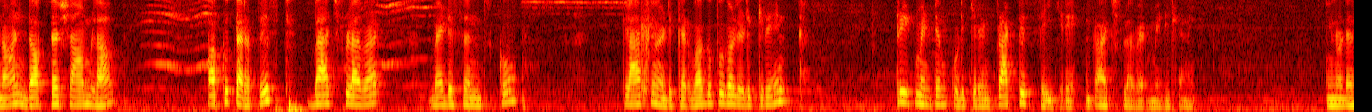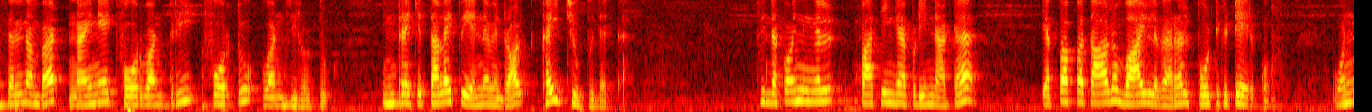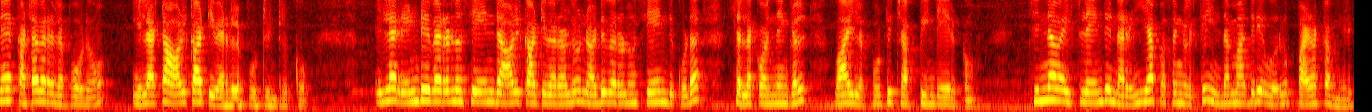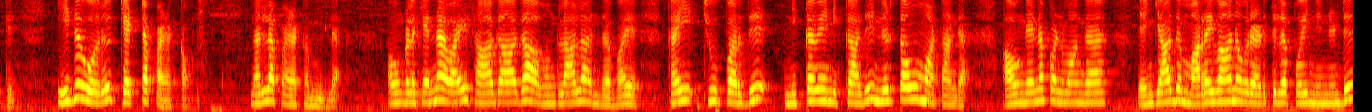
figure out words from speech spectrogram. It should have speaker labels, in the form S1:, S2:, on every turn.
S1: நான் doctor Shamla acutherapist Bach flower மெடிசன்ஸ்க்கும் கிளாஸும் எடுக்கிற வகுப்புகள் எடுக்கிறேன் ட்ரீட்மெண்ட்டும் கொடுக்கிறேன் ப்ராக்டிஸ் செய்கிறேன் பேட்ச் ஃப்ளவர் மெடிசனை. என்னோடய cell number nine eight four one three four two one zero two. இன்றைக்கு தலைப்பு என்னவென்றால் கை சூப்புதல். சின்ன குழந்தைங்கள் பார்த்தீங்க அப்படின்னாக்க எப்போ பார்த்தாலும் வாயில் விரல் போட்டுக்கிட்டே இருக்கும். ஒன்று கட்டை விரலை போடும் இல்லாட்டா ஆள்காட்டி விரலை போட்டுருக்கும் இல்லை ரெண்டு விரலும் சேர்ந்து ஆள்காட்டி விரலும் நடு விரலும் சேர்ந்து கூட சில குழந்தைங்கள் வாயில் போட்டு சப்பின்ண்டே இருக்கும். சின்ன வயசுலேருந்து நிறையா பசங்களுக்கு இந்த மாதிரி ஒரு பழக்கம் இருக்குது இது ஒரு கெட்ட பழக்கம். நல்ல பழக்கம் இல்லை. அவங்களுக்கு என்ன வயசு ஆக ஆக அவங்களால அந்த வய கை சூப்பறது நிற்கவே நிற்காது நிறுத்தவும் மாட்டாங்க. அவங்க என்ன பண்ணுவாங்க? எங்கேயாவது மறைவான ஒரு இடத்துல போய் நின்றுண்டு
